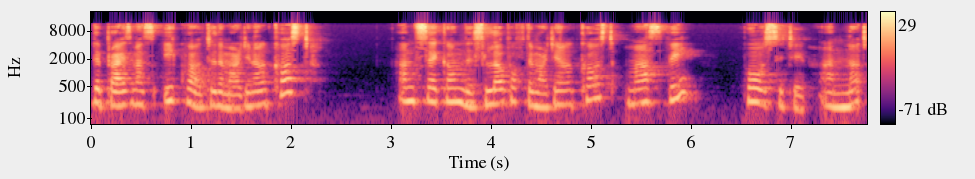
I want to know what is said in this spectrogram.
the price must equal to the marginal cost. And second, the slope of the marginal cost must be positive and not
